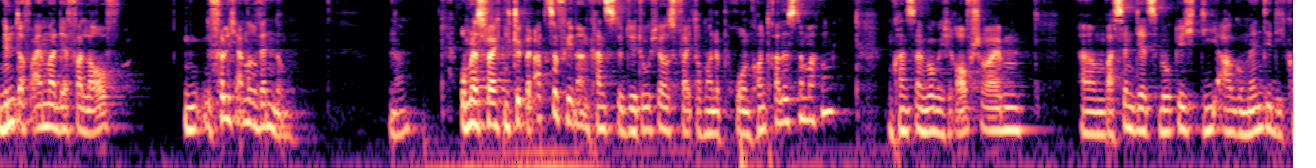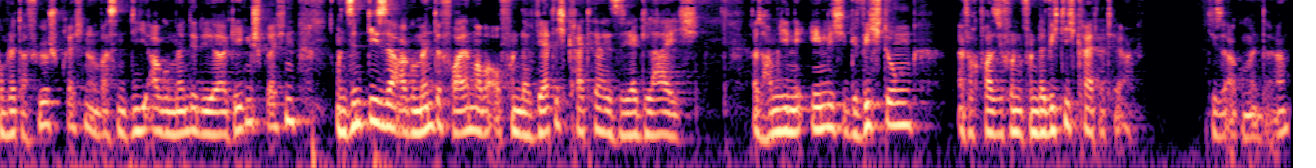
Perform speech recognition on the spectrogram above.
nimmt auf einmal der Verlauf eine völlig andere Wendung. Ne? Um das vielleicht ein Stück weit abzufedern, kannst du dir durchaus vielleicht auch mal eine Pro- und Kontraliste machen und kannst dann wirklich raufschreiben, was sind jetzt wirklich die Argumente, die komplett dafür sprechen und was sind die Argumente, die dagegen sprechen und sind diese Argumente vor allem aber auch von der Wertigkeit her sehr gleich. Also haben die eine ähnliche Gewichtung, einfach quasi von, von der Wichtigkeit halt her, diese Argumente. Ja?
